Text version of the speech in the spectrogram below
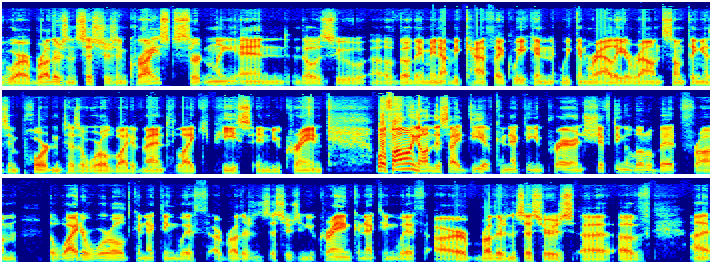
who are brothers and sisters in Christ, certainly, and those who, although they may not be Catholic, we can we can rally around something as important as a worldwide event like peace in Ukraine. Well, following on this idea of connecting in prayer and shifting a little bit from the wider world, connecting with our brothers and sisters in Ukraine, connecting with our brothers and sisters uh, of uh,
